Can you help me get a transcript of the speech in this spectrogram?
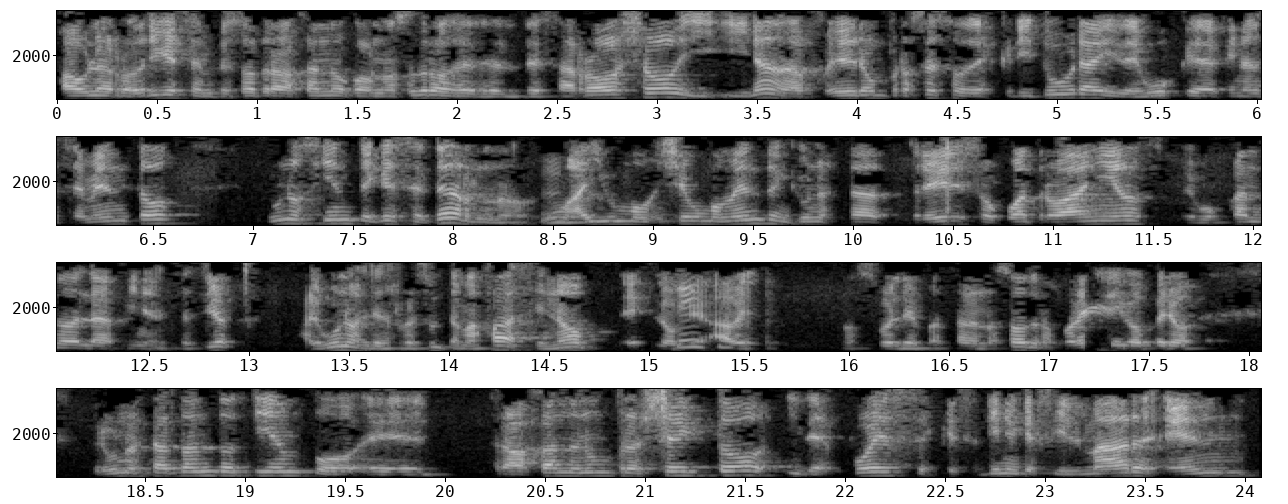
Paula Rodríguez empezó trabajando con nosotros desde el desarrollo, y, y nada, era un proceso de escritura y de búsqueda de financiamiento uno siente que es eterno. Hay un, llega un momento en que uno está tres o cuatro años eh, buscando la financiación. A algunos les resulta más fácil, ¿no? Es lo que a veces nos suele pasar a nosotros, por ahí digo, pero, pero uno está tanto tiempo eh, trabajando en un proyecto y después que se tiene que filmar en,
